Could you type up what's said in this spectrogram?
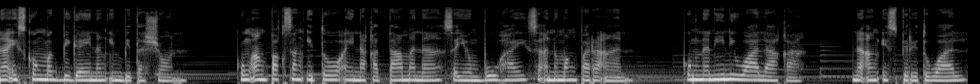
nais kong magbigay ng imbitasyon. Kung ang paksang ito ay nakatama na sa iyong buhay sa anumang paraan, kung naniniwala ka na ang espiritual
